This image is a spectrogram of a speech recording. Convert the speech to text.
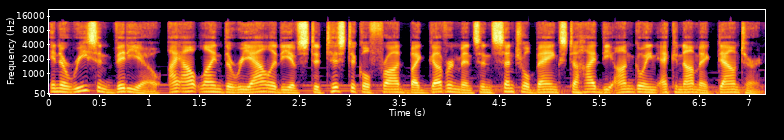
In a recent video, I outlined the reality of statistical fraud by governments and central banks to hide the ongoing economic downturn.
